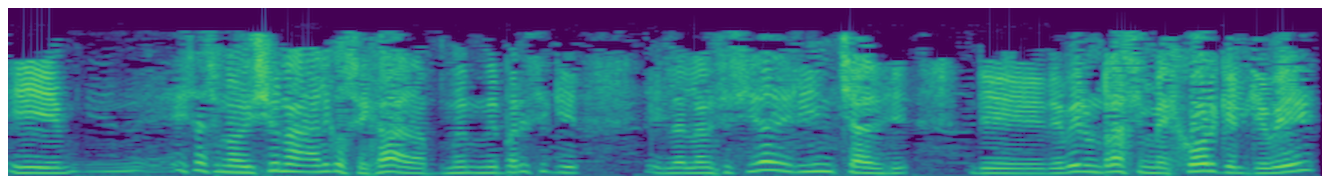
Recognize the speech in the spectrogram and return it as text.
Eh, esa es una visión algo cejada. Me, parece que la, necesidad del hincha de, de, ver un Racing mejor que el que ve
